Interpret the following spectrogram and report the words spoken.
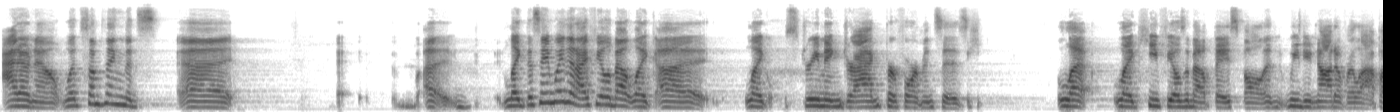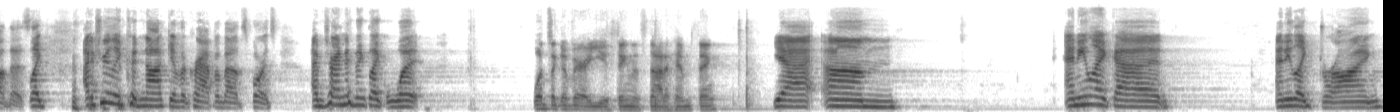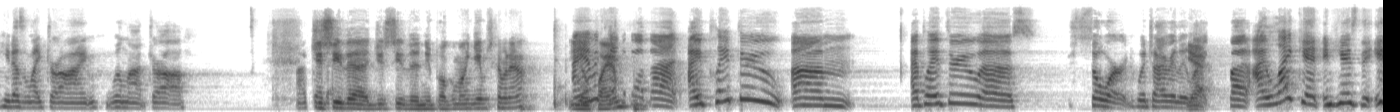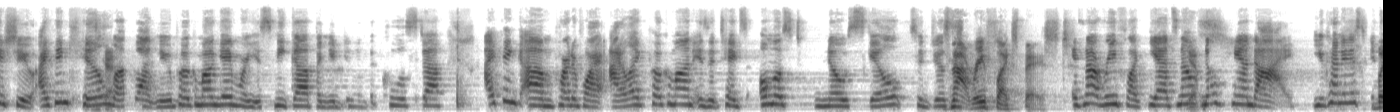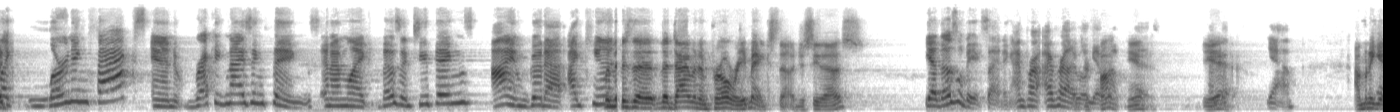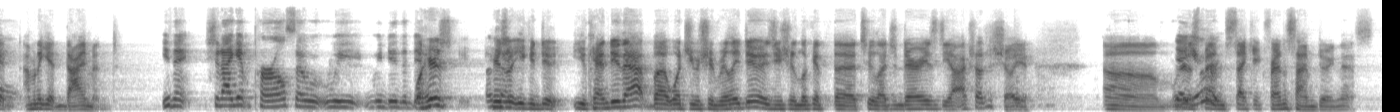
I don't know, what's something that's uh, uh like the same way that I feel about like uh like streaming drag performances. he- Let like he feels about baseball, and we do not overlap on this. Like, I truly could not give a crap about sports. I'm trying to think like what What's like a very you thing that's not a him thing? Yeah. Um any like uh any like drawing. He doesn't like drawing. Will not draw. Did you see the did you see the new Pokemon games coming out? You I am excited about that. I played through um I played through uh Sword, which I really Yeah. like. But I like it, and here's the issue. I think he'll Okay. love that new Pokemon game where you sneak up and you do the cool stuff. I think um part of why I like Pokemon is it takes almost no skill to just It's not reflex based. It's not reflex. Yeah, it's no no hand eye. You kind of just it's But- like learning facts and recognizing things. And I'm like, those are two things I am good at. I can't. But there's the the Diamond and Pearl remakes though. Did you see those? yeah, those will be exciting. I'm pro- I probably Those will get fun. one. Yeah. Yeah. Yeah. I'm gonna Yeah. get I'm gonna get Diamond. You think should I get Pearl so we we do the Well, different- here's here's Okay. what you can do. You can do that, but what you should really do is you should look at the two legendaries. Dial- Actually, I'll just show you. Um, we're Yeah, gonna you were- spend psychic friends time doing this.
